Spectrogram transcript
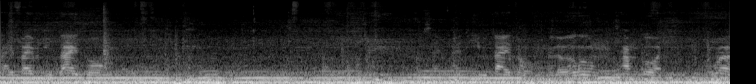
สายไฟมันอยู่ใต้ท้องสายไฟที่อยู่ใต้ท้องเราก็ต้องทำก่อนเพราะว่า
